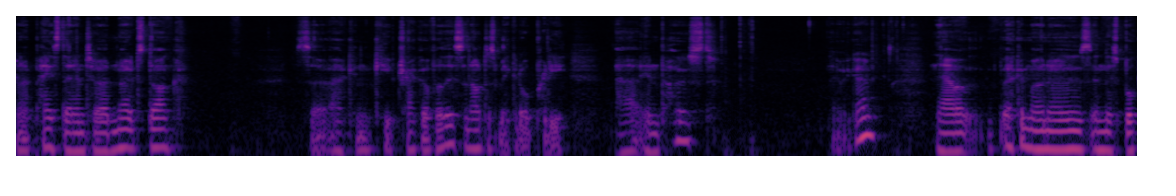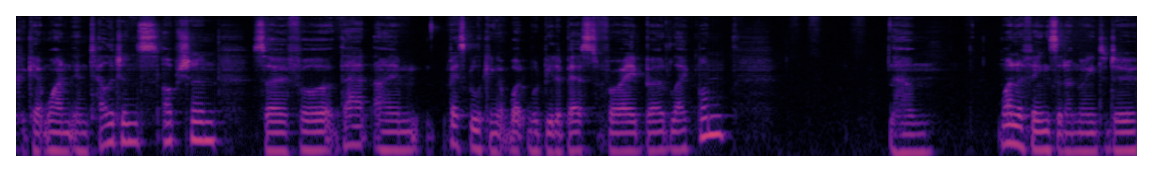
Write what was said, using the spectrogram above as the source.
gonna paste that into a notes doc so I can keep track of all this, and I'll just make it all pretty uh, in post. There we go. Now, Bakemonos in this book get one intelligence option. So for that, I'm basically looking at what would be the best for a bird-like one. Um, one of the things that I'm going to do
